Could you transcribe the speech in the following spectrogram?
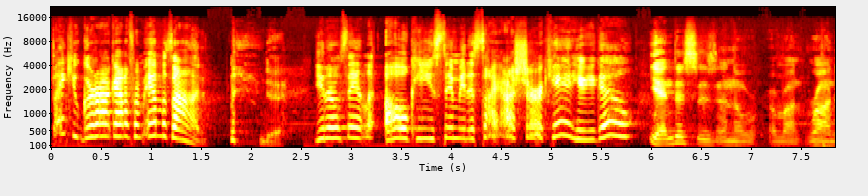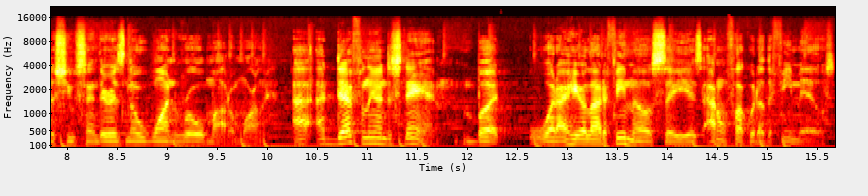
thank you, girl. I got them from Amazon. Yeah. you know what I'm saying? Like, oh, can you send me the site? I sure can. Here you go. Yeah, and this is, I know Rhonda, she was saying there is no one role model, Marlon. I, I definitely understand, but what I hear a lot of females say is, I don't fuck with other females.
